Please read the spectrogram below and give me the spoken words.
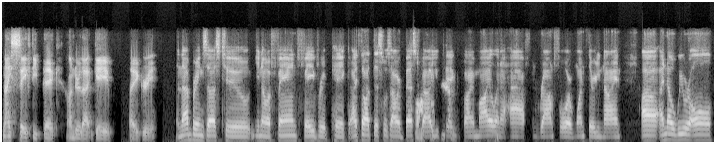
nice safety pick under that Gabe. I agree. And that brings us to, you know, a fan favorite pick. I thought this was our best oh, value man. pick by a mile and a half in round four, 139. Uh, I know we were all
